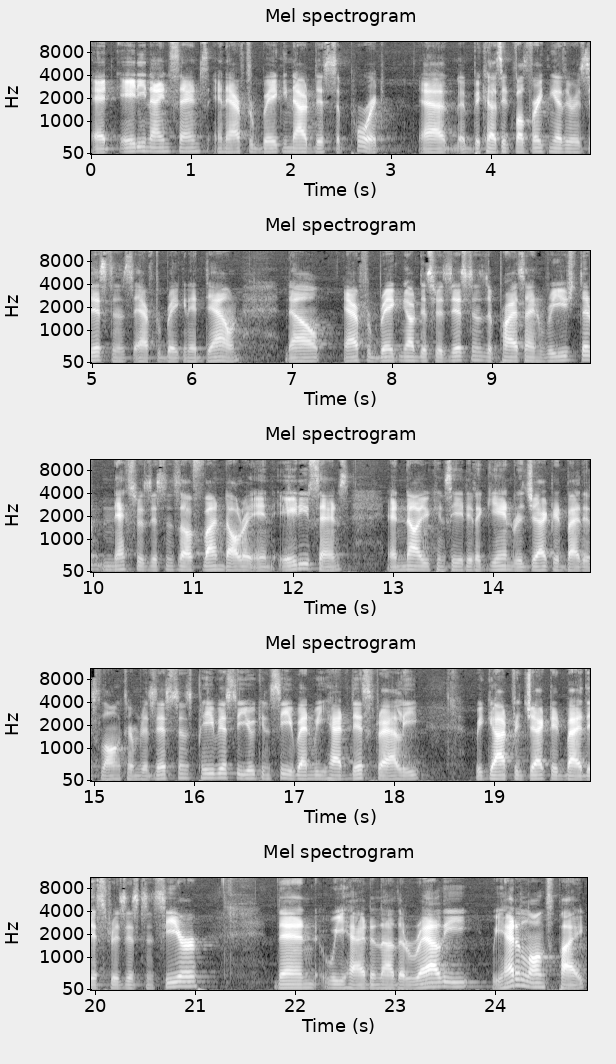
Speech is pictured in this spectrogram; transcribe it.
at 89 cents and after breaking out this support uh, because it was working as a resistance after breaking it down. Now after breaking out this resistance the price line reached the next resistance of $1.80 and now you can see it is again rejected by this long-term resistance. Previously you can see when we had this rally we got rejected by this resistance here. Then we had another rally we had a long spike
